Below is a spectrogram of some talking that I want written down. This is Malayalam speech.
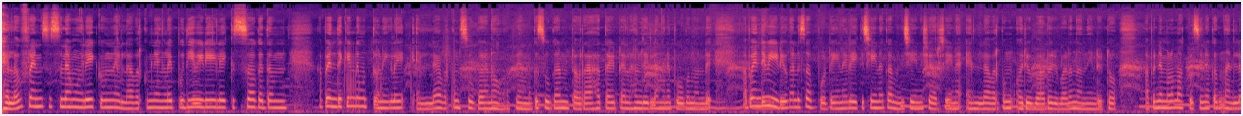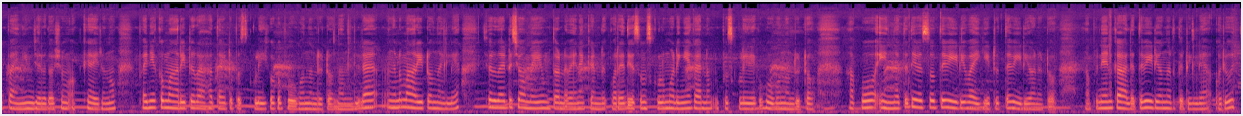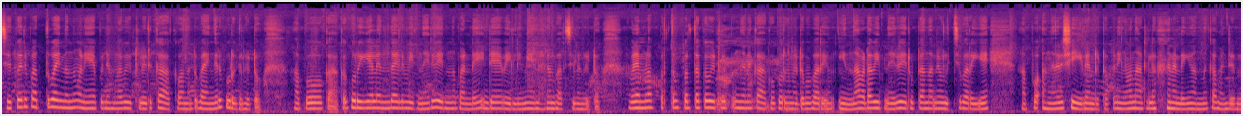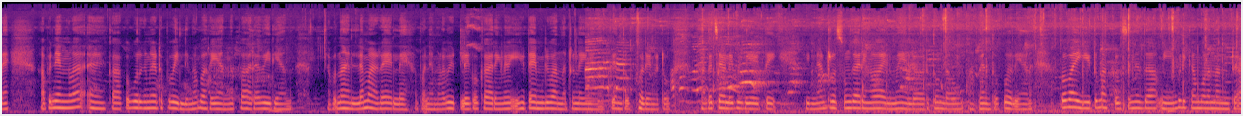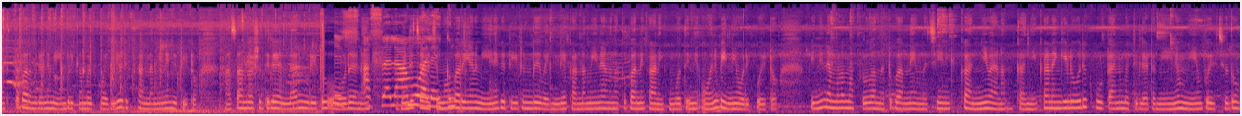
ഹലോ ഫ്രണ്ട്സ് അസ്സലാമു അലൈക്കും എല്ലാവർക്കും ഞങ്ങളെ പുതിയ വീഡിയോയിലേക്ക് സ്വാഗതം. അപ്പോൾ എന്തൊക്കെയുണ്ട് മുത്തോണികളെ? എല്ലാവർക്കും സുഖമാണോ അപ്പോൾ നമുക്ക് സുഖമാണ് കേട്ടോ റാഹത്തായിട്ട് അലഹമ്മദില്ല അങ്ങനെ പോകുന്നുണ്ട്. അപ്പോൾ എന്റെ വീഡിയോ കണ്ട് സപ്പോർട്ട് ചെയ്യണ ലൈക്ക് ചെയ്യണ കമന്റ് ചെയ്യണ ഷെയർ ചെയ്യണ എല്ലാവർക്കും ഒരുപാട് ഒരുപാട് നന്ദിയുണ്ട് കേട്ടോ അപ്പോൾ നമ്മൾ മക്കൾസിനൊക്കെ നല്ല പനിയും ജലദോഷവും ഒക്കെ ആയിരുന്നു. പനിയൊക്കെ മാറിയിട്ട് റാഹത്തായിട്ട് ഇപ്പോൾ സ്കൂളിലേക്കൊക്കെ പോകുന്നുണ്ട് കേട്ടോ നല്ല അങ്ങോട്ട് മാറിയിട്ടൊന്നുമില്ല. ചെറുതായിട്ട് ചുമയും തൊണ്ടവേനൊക്കെ ഉണ്ട്. കുറേ ദിവസം സ്കൂൾ മുടങ്ങിയ കാരണം ഇപ്പോൾ സ്കൂളിലേക്ക് പോകുന്നുണ്ട് കേട്ടോ അപ്പോൾ ഇന്നത്തെ ദിവസത്തെ വീഡിയോ വൈകിട്ടത്തെ വീഡിയോ ആണ് കേട്ടോ അപ്പോൾ ഞാൻ കാലത്ത് വീഡിയോ ഒന്നും എടുത്തിട്ടില്ല. ഒരു ഉച്ചയ്ക്ക് ഒരു പത്ത് പതിനൊന്ന് മണിയായപ്പോൾ ഞങ്ങളെ വീട്ടിലൊരു കാക്ക വന്നിട്ട് ഭയങ്കര കുറുകൽ കേട്ടോ അപ്പോൾ കാക്ക കുറുകിയാൽ എന്തായാലും വിരുന്നേര് വരുന്നു. പണ്ടേ എന്റെ വലിയമ്മ എല്ലാവരും പറിച്ചിലുണ്ട് കേട്ടോ അപ്പോൾ നമ്മൾ അപ്പുറത്തും ഇപ്പുറത്തൊക്കെ വീട്ടിൽ ഇങ്ങനെ കാക്ക കുറുകണ കിട്ടുമ്പോൾ പറയും ഇന്ന് അവിടെ വിരുന്നേര് വരൂട്ടാന്ന് പറഞ്ഞ് വിളിച്ച് പറയേ. അപ്പോൾ അങ്ങനെ ഒരു ശീലമുണ്ട് കേട്ടോ അപ്പോൾ നിങ്ങളുടെ നാട്ടിലൊക്കെ അങ്ങനെ ഉണ്ടെങ്കിൽ വന്ന് കമന്റ് ഇടണേ. അപ്പോൾ ഞങ്ങൾ കാക്ക കുറുകണ കേട്ടപ്പോൾ വലിയമ്മ പറയാം അന്നിപ്പോൾ ആരാ വരികയെന്ന് അപ്പോൾ നല്ല മഴയല്ലേ? അപ്പോൾ നമ്മളെ വീട്ടിലേക്കൊക്കെ ആരെങ്കിലും ഈ ടൈമിൽ വന്നിട്ടുണ്ടെങ്കിൽ ഞങ്ങൾക്ക് എന്തോ പോലെയാണ് കേട്ടോ അതൊക്കെ ചെളി പിടിയായിട്ടേ. പിന്നെ ഡ്രസ്സും കാര്യങ്ങളും ആയാലും എല്ലായിടത്തും ഉണ്ടാവും. അപ്പോൾ എന്തോ പോലെയാണ്. അപ്പോൾ വൈകിട്ട് മക്കൾസിന് ഇതാ മീൻ പിടിക്കാൻ പോകണം പറഞ്ഞിട്ട് അടുത്ത പറമ്പിൽ തന്നെ മീൻ പിടിക്കാൻ പോയപ്പോൾ വലിയൊരു കണ്ണമീനെ കിട്ടിയിട്ടോ ആ സന്തോഷത്തിൽ എല്ലാവരും കൂടിയിട്ട് ഓടുകയാണ്. എന്റെ ചാച്ചമ്മ പറയാണ് മീനെ കിട്ടിയിട്ടുണ്ട്. വലിയ കണ്ണമീനാണെന്നൊക്കെ പറഞ്ഞ് കാണിക്കുമ്പോൾ തന്നെ ഓന് പിന്നെ ഓടിപ്പോയിട്ടോ. പിന്നെ നമ്മൾ മക്കൾ വന്നിട്ട് പറഞ്ഞു അമ്മച്ചി എനിക്ക് കഞ്ഞി വേണം. കഞ്ഞിക്കാണെങ്കിൽ ഒരു കൂട്ടാനും പറ്റില്ല കേട്ടോ. മീനും മീൻ പൊരിച്ചതും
